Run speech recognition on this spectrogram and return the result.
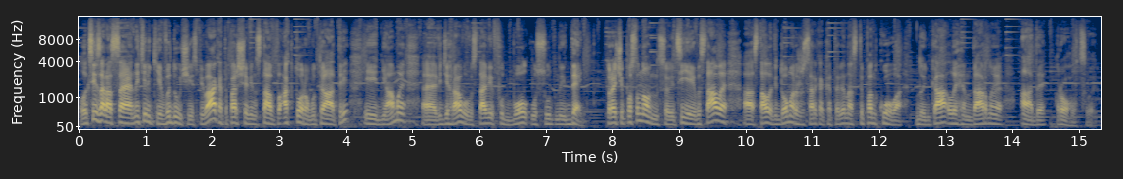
Олексій зараз е, не тільки ведучий співак, а тепер ще він став актором у театрі і днями відіграв у виставі Футбол у судний день. До речі, постановницею цієї вистави стала відома режисерка Катерина Степанкова, донька легендарної Ади Роговцевої.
